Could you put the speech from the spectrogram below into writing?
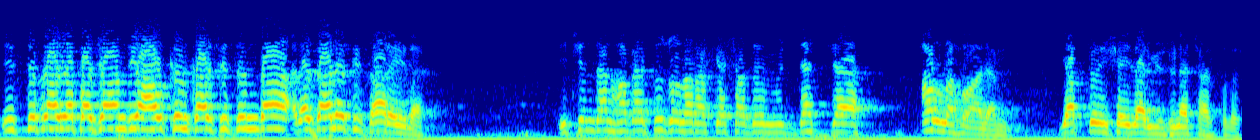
İstibra yapacağım diye halkın karşısında rezalet ishar eyle. İçinden habersiz olarak yaşadığın müddetçe Allahu alem yaptığın şeyler yüzüne çarpılır.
